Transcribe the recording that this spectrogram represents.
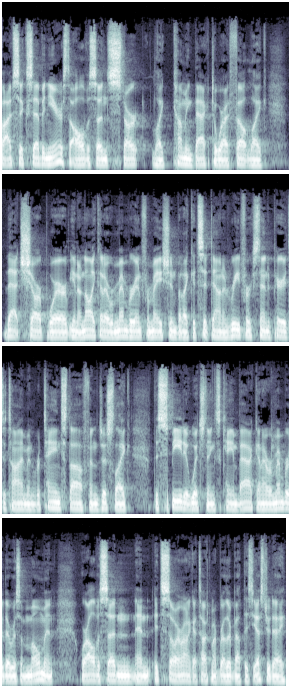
five, six, seven years to all of a sudden start like coming back to where I felt like that sharp where you know not only could I remember information, but I could sit down and read for extended periods of time and retain stuff, and just like the speed at which things came back. And I remember there was a moment where all of a sudden, and it's so ironic. I talked to my brother about this yesterday,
